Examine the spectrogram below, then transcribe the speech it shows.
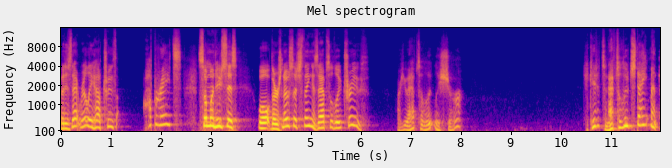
But is that really how truth operates? Someone who says, Well, there's no such thing as absolute truth. Are you absolutely sure? You get it? It's an absolute statement.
